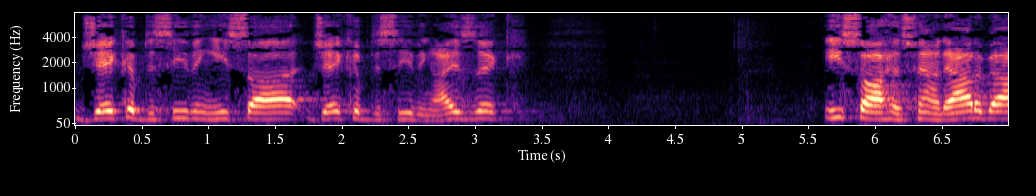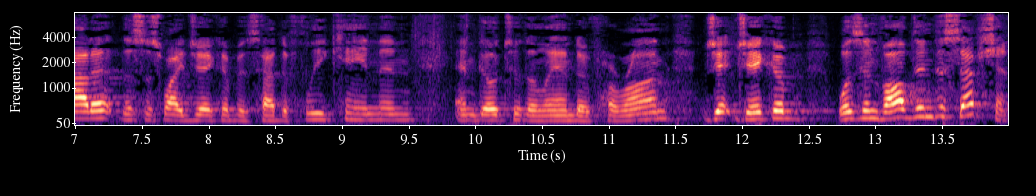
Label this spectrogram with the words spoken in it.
Jacob deceiving Esau, Jacob deceiving Isaac, Esau has found out about it. This is why Jacob has had to flee Canaan and go to the land of Haran. J- Jacob was involved in deception.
